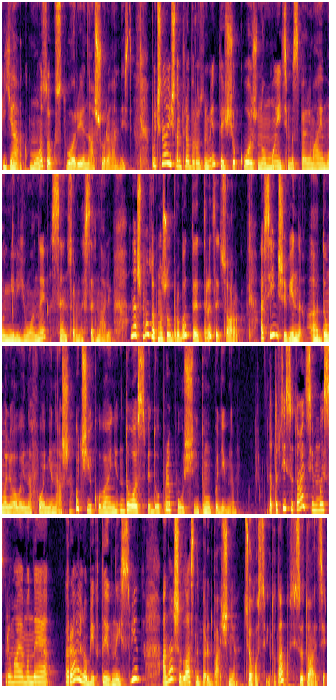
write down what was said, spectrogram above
як мозок створює нашу реальність. Починаючи, нам треба розуміти, що кожну мить ми сприймаємо мільйони сенсорних сигналів, а наш мозок може обробити 30-40, а всі інші він е, домальовує на фоні наших очікувань, досвіду, припущень тому подібне. Тобто в цій ситуації ми сприймаємо не реально об'єктивний світ, а наше власне передбачення цього світу, так, в цій ситуації.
